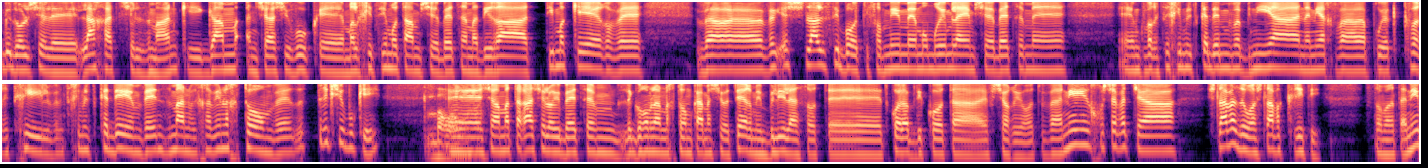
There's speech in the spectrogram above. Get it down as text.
גדול של אה, לחץ של זמן, כי גם אנשי השיווק אה, מלחיצים אותם שבעצם הדירה תימכר, ו, ו, ויש שלל סיבות, לפעמים הם אומרים להם שבעצם... הם כבר צריכים להתקדם עם הבנייה, נניח והפרויקט כבר התחיל, והם צריכים להתקדם, ואין זמן, וחייבים לחתום, וזה טריק שיווקי. ברור. אה, שהמטרה שלו היא בעצם לגרום להם לחתום כמה שיותר, מבלי לעשות אה, את כל הבדיקות האפשריות. ואני חושבת שהשלב הזה הוא השלב הקריטי. זאת אומרת, אני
